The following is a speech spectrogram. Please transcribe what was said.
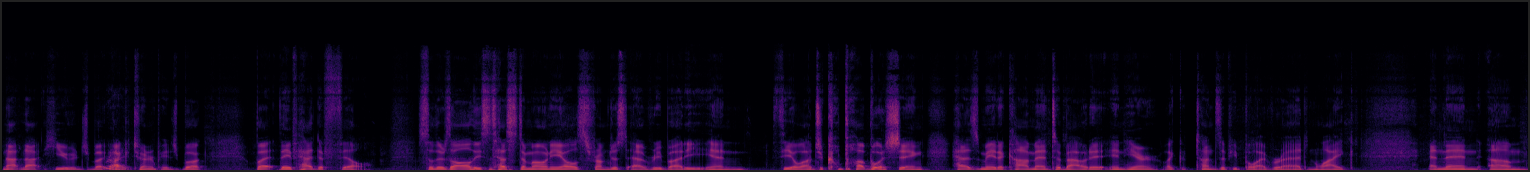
Not not huge, but like a 200 page book. But they've had to fill. So there's all these testimonials from just everybody in theological publishing has made a comment about it in here. Like tons of people I've read and like. And then um,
